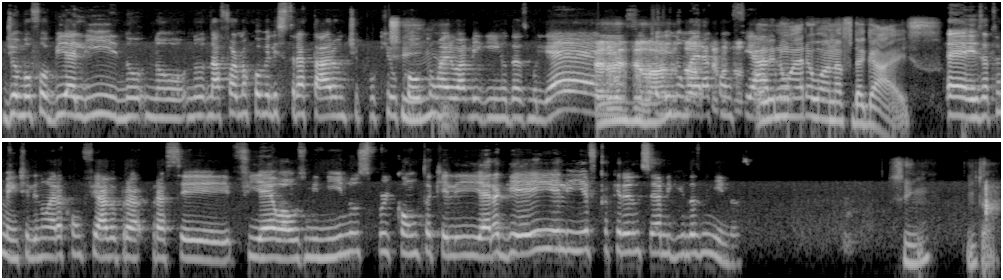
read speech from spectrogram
de homofobia ali no, no- no- na forma como eles trataram, tipo, que Sim. o Colton era o amiguinho das mulheres, ele não era confiável. Ele não era one of the guys. É, exatamente. Ele não era confiável para ser fiel aos meninos por conta que ele era gay e ele ia ficar querendo ser amiguinho das meninas. Sim. Então.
